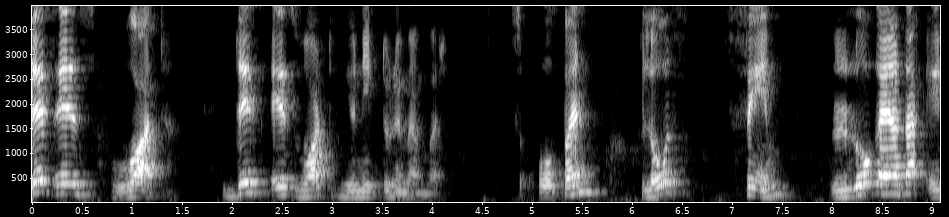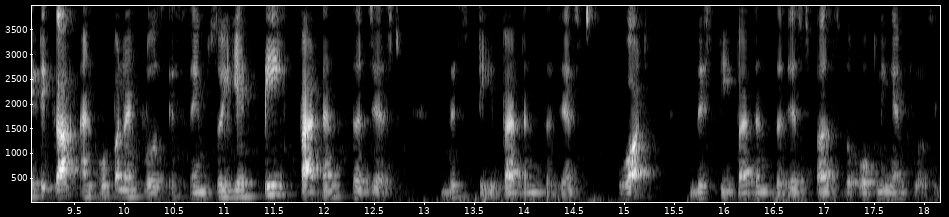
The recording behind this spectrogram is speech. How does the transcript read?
this is what this is what you need to remember so open close same लो गया था 80 का and open and close is same so ये T pattern suggest this T pattern suggest what this T pattern suggests us the opening and closing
